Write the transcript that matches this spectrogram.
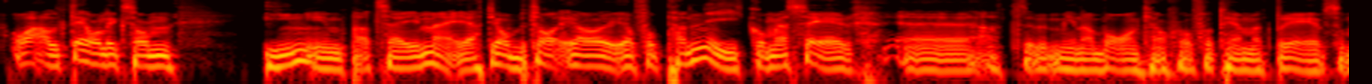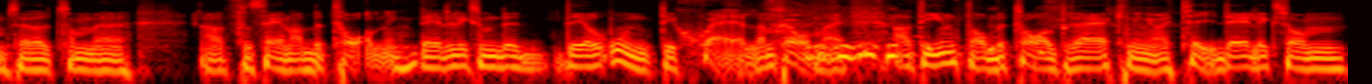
Och allt det har liksom inympat sig i mig. Att jag, betal, jag, jag får panik om jag ser eh, att mina barn kanske har fått hem ett brev som ser ut som eh, ja, försenad betalning. Det, är liksom, det, det gör ont i själen på mig att inte ha betalt räkningar i tid. Det är liksom,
